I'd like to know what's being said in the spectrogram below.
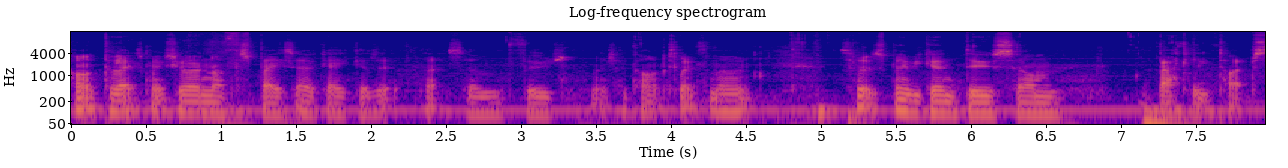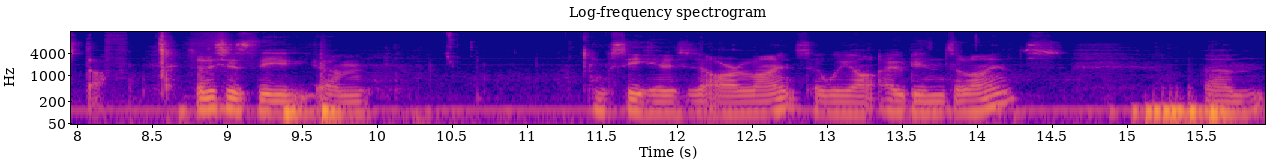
Can't collect, make sure I have enough space. Okay, because that's um, food, which I can't collect at the moment. So let's maybe go and do some battle type stuff. So this is the, um, you can see here, this is our alliance. So we are Odin's alliance. Um,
